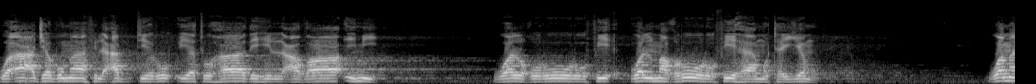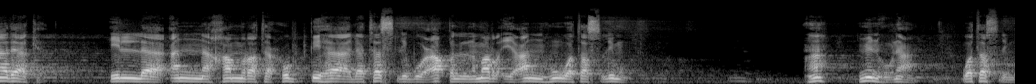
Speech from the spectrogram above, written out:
وأعجب ما في العبد رؤية هذه العظائم والغرور في والمغرور فيها متيم. وما ذاك؟ إلا أن خمرة حبها لتسلب عقل المرء عنه وتصلم ها؟ منه نعم. وتصلم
